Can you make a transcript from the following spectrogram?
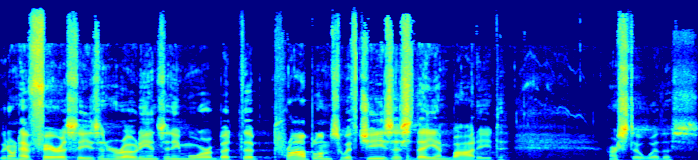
We don't have Pharisees and Herodians anymore, but the problems with Jesus they embodied are still with us.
